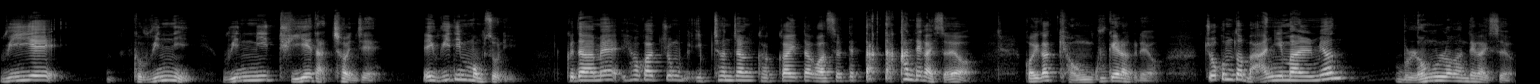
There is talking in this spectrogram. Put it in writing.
위에, 그 윗니, 윗니 뒤에 닿죠, 이제. 이 윗잇몸 소리. 그 다음에 혀가 좀 입천장 가까이 딱 왔을 때 딱딱한 데가 있어요. 거기가 경구개라 그래요. 조금 더 많이 말면 물렁물렁한 데가 있어요.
